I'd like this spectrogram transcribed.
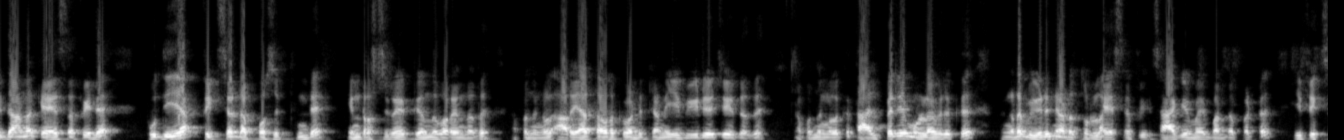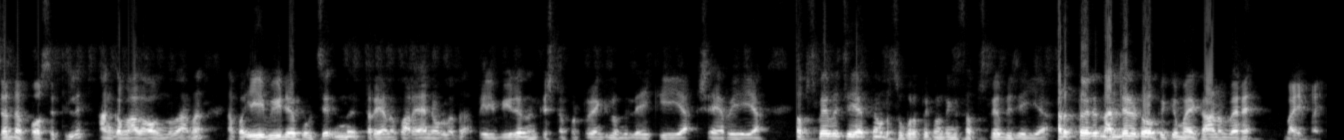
ഇതാണ് കെ എസ് എഫിലെ പുതിയ ഫിക്സഡ് ഡെപ്പോസിറ്റിന്റെ ഇൻട്രസ്റ്റ് റേറ്റ് എന്ന് പറയുന്നത്. അപ്പൊ നിങ്ങൾ അറിയാത്തവർക്ക് വേണ്ടിയിട്ടാണ് ഈ വീഡിയോ ചെയ്തത്. അപ്പൊ നിങ്ങൾക്ക് താല്പര്യമുള്ളവർക്ക് നിങ്ങളുടെ വീടിനടുത്തുള്ള എസ് എഫ് ശാഖയുമായി ബന്ധപ്പെട്ട് ഈ ഫിക്സഡ് ഡെപ്പോസിറ്റിൽ അംഗമാകാവുന്നതാണ്. അപ്പൊ ഈ വീഡിയോ കുറിച്ച് ഇന്ന് ഇത്രയാണ് പറയാനുള്ളത്. അപ്പൊ ഈ വീഡിയോ നിങ്ങൾക്ക് ഇഷ്ടപ്പെട്ടുവെങ്കിൽ ഒന്ന് ലൈക്ക് ചെയ്യുക ഷെയർ ചെയ്യുക. സബ്സ്ക്രൈബ് ചെയ്യാത്ത നമ്മുടെ സുഹൃത്തുക്കളുണ്ടെങ്കിൽ സബ്സ്ക്രൈബ് ചെയ്യുക. അടുത്തൊരു നല്ലൊരു ടോപ്പിക്കുമായി കാണും വരെ. ബൈ ബൈ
